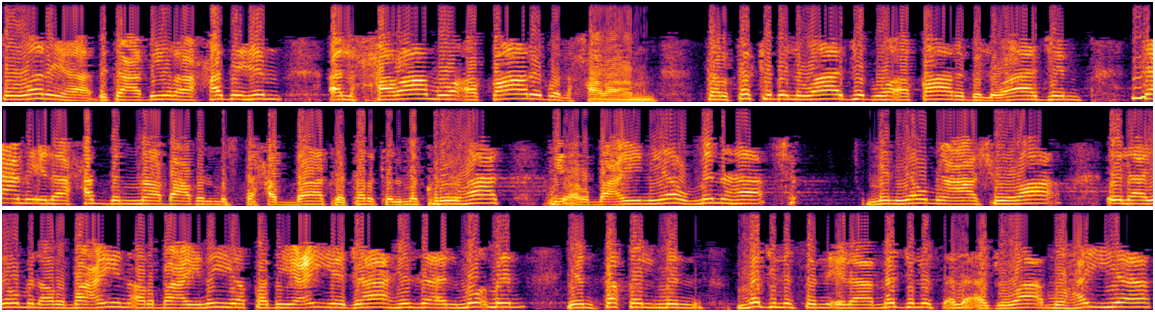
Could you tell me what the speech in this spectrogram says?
صورها بتعبير أحدهم الحرام وأقارب الحرام. ترتكب الواجب وأقارب الواجب يعني إلى حد ما بعض المستحبات وترك المكروهات. في أربعين يوم منها من يوم عاشوراء إلى يوم الأربعين أربعينية طبيعية جاهزة المؤمن ينتقل من مجلس إلى مجلس الأجواء مهيئة.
